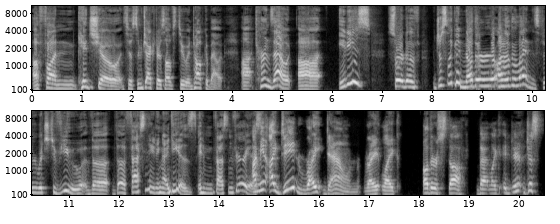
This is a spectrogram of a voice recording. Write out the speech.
a fun kids show to subject ourselves to and talk about. Uh, turns out, uh, it is sort of just like another another lens through which to view the the fascinating ideas in Fast and Furious. I mean, I did write down right like other stuff that like it just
